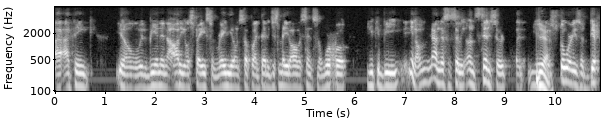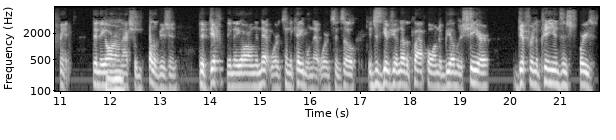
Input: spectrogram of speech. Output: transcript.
I, I think you know, being in the audio space and radio and stuff like that, it just made all the sense in the world you could be, you know, not necessarily uncensored, but you, yeah. your stories are different than they are mm-hmm. on actual television. They're different than they are on the networks and the cable networks. And so it just gives you another platform to be able to share different opinions and stories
